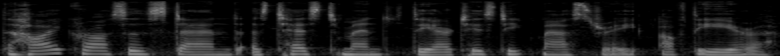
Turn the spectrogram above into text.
The high crosses stand as testament to the artistic mastery of the era.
